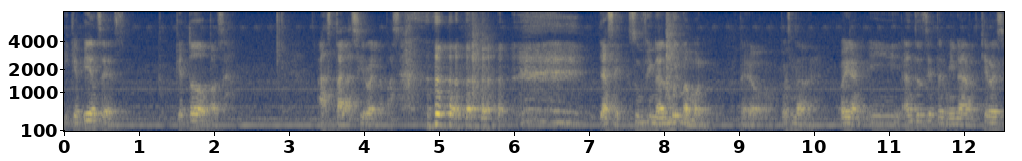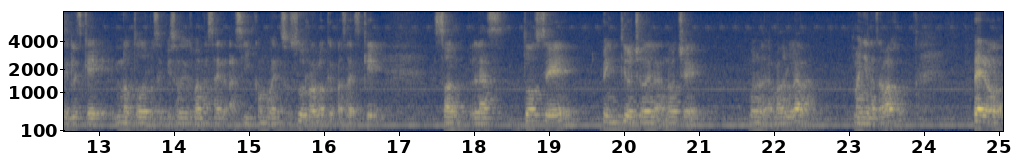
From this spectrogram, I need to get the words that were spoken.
y que pienses que todo pasa. Hasta la ciruela pasa. ya sé, es un final muy mamón, pero pues nada. Oigan, y antes de terminar, quiero decirles que no todos los episodios van a ser así como en susurro. Lo que pasa es que son las 12.28 de la noche, bueno, de la madrugada. Mañana trabajo. Pero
